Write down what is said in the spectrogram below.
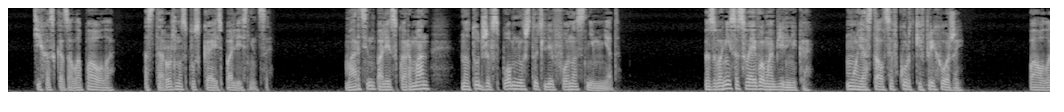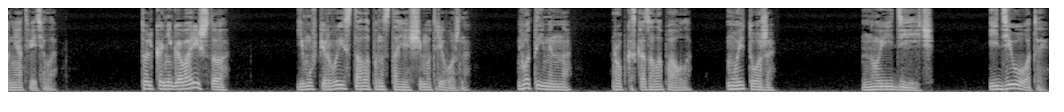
— тихо сказала Паула осторожно спускаясь по лестнице. Мартин полез в карман, но тут же вспомнил, что телефона с ним нет. «Позвони со своего мобильника. Мой остался в куртке в прихожей». Паула не ответила. «Только не говори, что...» Ему впервые стало по-настоящему тревожно. «Вот именно», — робко сказала Паула. «Мой тоже». «Ну и дичь. Идиоты.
